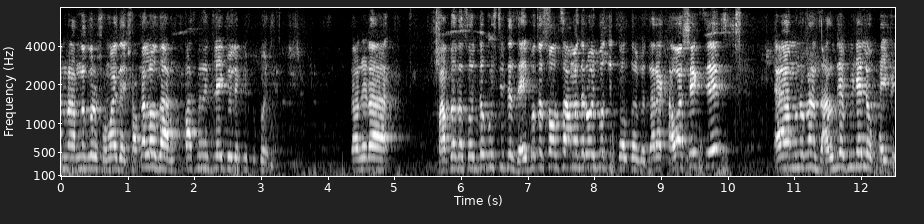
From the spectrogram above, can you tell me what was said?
আমরা আপনাদের সময় দেয় সকালেও যান, পাঁচ মিনিট লেট হইলে কিছু করি কারণ এটা বাপদাদা চোদ্দ গোষ্ঠীতে যেই পথে চলছে, আমাদের ওই পথে চলতে হবে। যারা খাওয়া শিখছে মনে করেন ঝাড়ু দিয়ে পিড়াইলেও খাইবে।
